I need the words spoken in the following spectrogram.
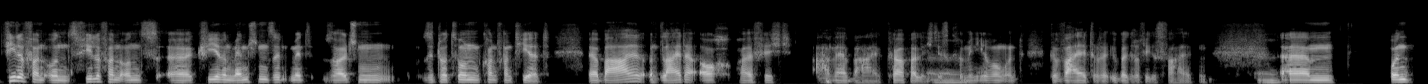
viele von uns, viele von uns äh, queeren Menschen sind mit solchen Situationen konfrontiert. Verbal und leider auch häufig averbal, körperlich, mhm. Diskriminierung und Gewalt oder übergriffiges Verhalten. Mhm. Ähm, und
